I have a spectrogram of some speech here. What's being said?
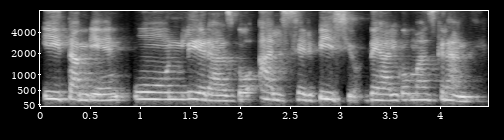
y también un liderazgo al servicio de algo más grande?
